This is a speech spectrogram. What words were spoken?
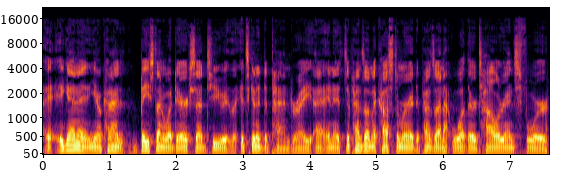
again, uh, you know, kind of based on what Derek said too, it's going to depend, right? And it depends on the customer. It depends on what their tolerance for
